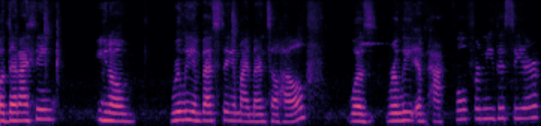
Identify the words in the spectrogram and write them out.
but then I think, you know, really investing in my mental health was really impactful for me this year.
